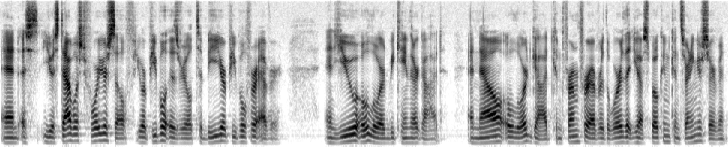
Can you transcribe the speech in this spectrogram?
And as you established for yourself your people Israel to be your people forever. And you, O Lord, became their God. And now, O Lord God, confirm forever the word that you have spoken concerning your servant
